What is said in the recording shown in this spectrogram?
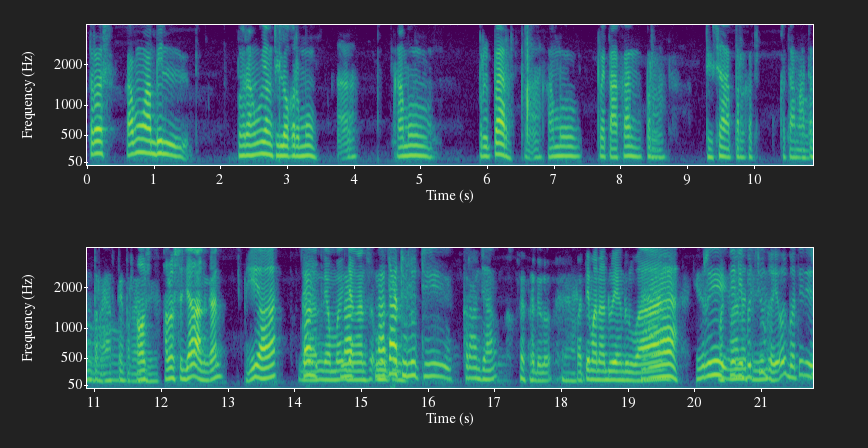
Terus kamu ambil barangmu yang di lokermu. Ah, kamu prepare. Ah. kamu petakan per desa per ke- kecamatan per RT per harus RW. harus sejalan kan iya jangan kan yang na- jangan nata mungkin- dulu di keranjang nata dulu Nah. berarti mana dulu yang duluan nah kiri berarti ribet juga ya oh berarti di, di-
